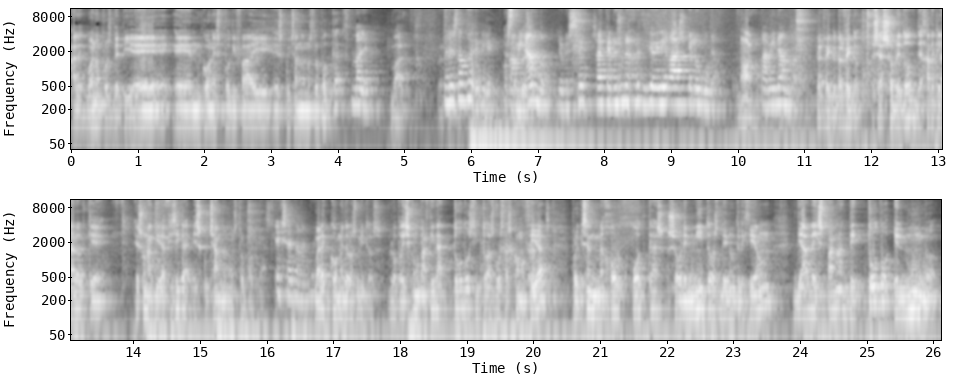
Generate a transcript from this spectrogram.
Vale, bueno, pues de pie en- con Spotify escuchando nuestro podcast. Vale. Vale. Pues perfecto. estando de pie, o Estando de caminando, yo qué sé. ¿Sabes? Que no es un ejercicio que digas que locura. No, no. Caminando. Perfecto, perfecto. O sea, sobre todo dejar claro que es una actividad física escuchando nuestro podcast. Exactamente. ¿Vale? Cómete los mitos. Lo podéis compartir a todos y todas vuestras conocidas porque es el mejor podcast sobre mitos de nutrición de habla hispana de todo el mundo.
